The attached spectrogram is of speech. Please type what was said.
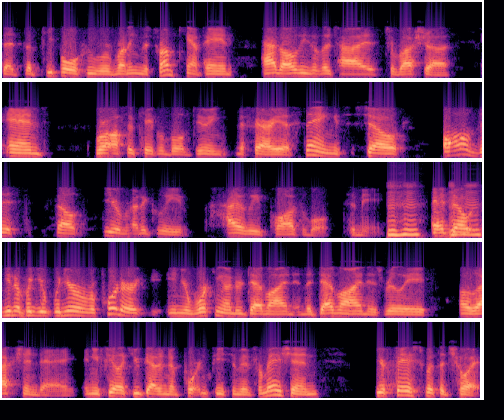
that the people who were running the Trump campaign had all these other ties to Russia and were also capable of doing nefarious things. So all of this felt theoretically highly plausible to me. Mm-hmm. And so, mm-hmm. you know, but you're, when you're a reporter and you're working under deadline and the deadline is really election day and you feel like you've got an important piece of information, you're faced with a choice.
